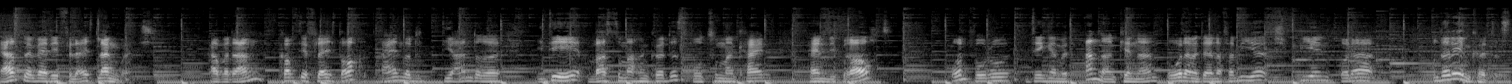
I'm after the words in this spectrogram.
Erstmal wäre dir vielleicht langweilig. Aber dann kommt dir vielleicht doch ein oder die andere Idee, was du machen könntest, wozu man kein Handy braucht und wo du Dinge mit anderen Kindern oder mit deiner Familie spielen oder unternehmen könntest.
